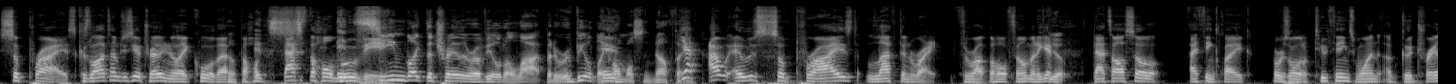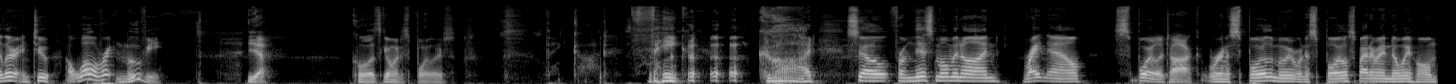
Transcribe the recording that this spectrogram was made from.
surprised because a lot of times you see a trailer and you're like, cool, that the whole that's the whole movie. It seemed like the trailer revealed a lot, but it revealed like It- almost nothing. Yeah, I, I was surprised left and right throughout the whole film. And again, Yep. that's also, I think, like a result of two things: one, a good trailer, and two, a well-written movie. yeah. Cool. Let's go into spoilers. Thank God. So from this moment on, right now, spoiler talk. We're gonna spoil the movie. We're gonna spoil Spider-Man: No Way Home.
